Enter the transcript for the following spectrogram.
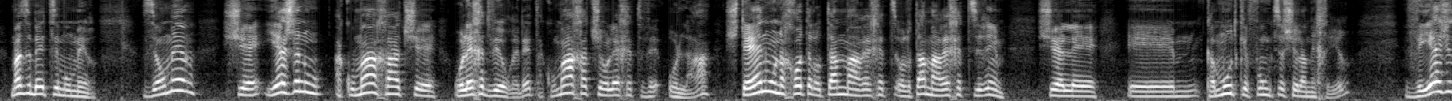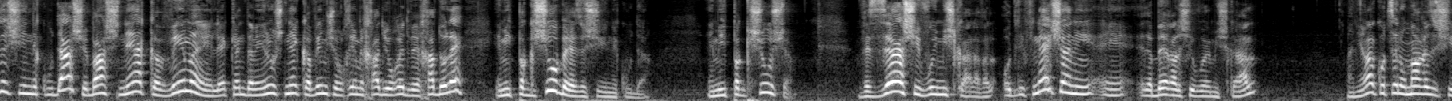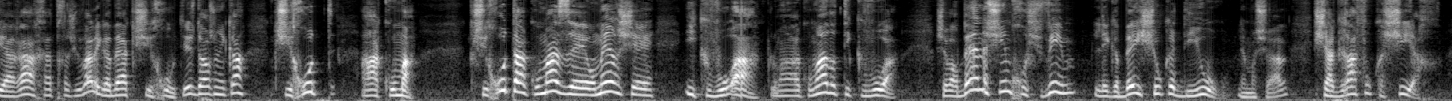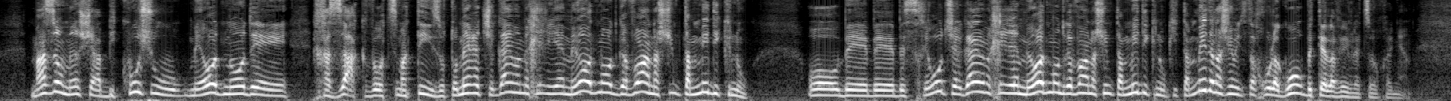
מה זה בעצם אומר? זה אומר שיש לנו עקומה אחת שהולכת ויורדת, עקומה אחת שהולכת ועולה, שתיהן מונחות על אותן מערכת, על אותה מערכת צירים של אה, אה, כמות כפונקציה של המחיר, ויש איזושהי נקודה שבה שני הקווים האלה, כן, דמיינו שני קווים שהולכים אחד יורד ואחד עולה, הם ייפגשו באיזושהי נקודה. הם ייפגשו שם. וזה השיווי משקל. אבל עוד לפני שאני אה, אדבר על שיווי משקל, אני רק רוצה לומר איזושהי הערה אחת חשובה לגבי הקשיחות. יש דבר שנקרא קשיחות העקומה. קשיחות העקומה זה אומר שהיא קבועה, כלומר העקומה הזאת היא קבועה. עכשיו, הרבה אנשים חושבים לגבי שוק הדיור, למשל, שהגרף הוא קשיח. מה זה אומר? שהביקוש הוא מאוד מאוד אה, חזק ועוצמתי. זאת אומרת שגם אם המחיר יהיה מאוד מאוד גבוה, אנשים תמיד יקנו. או בשכירות, שגם אם המחיר יהיה מאוד מאוד גבוה, אנשים תמיד יקנו, כי תמיד אנשים יצטרכו לגור בתל אביב לצורך העניין.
